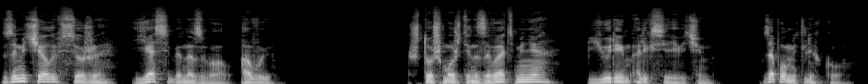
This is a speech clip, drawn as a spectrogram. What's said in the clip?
«Замечал и все же. Я себя назвал, а вы?» «Что ж, можете называть меня Юрием Алексеевичем. Запомнить легко.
